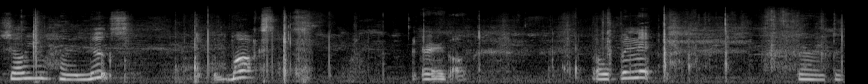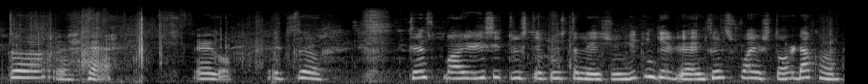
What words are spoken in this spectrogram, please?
show you how it looks. The box. There you go. Open it. Dun, dun, dun. there you go. It's a Intensafire Easy 3-step installation. You can get it at intensafirestore.com.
